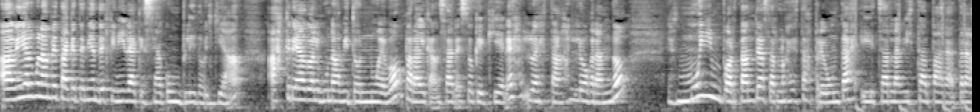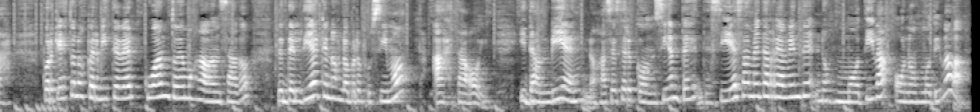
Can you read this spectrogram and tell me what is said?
¿Había alguna meta que tenías definida que se ha cumplido ya? ¿Has creado algún hábito nuevo para alcanzar eso que quieres? ¿Lo estás logrando? Es muy importante hacernos estas preguntas y echar la vista para atrás, porque esto nos permite ver cuánto hemos avanzado desde el día que nos lo propusimos hasta hoy. Y también nos hace ser conscientes de si esa meta realmente nos motiva o nos motivaba,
